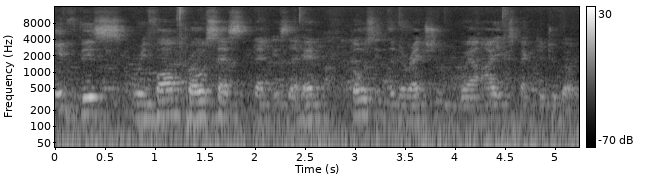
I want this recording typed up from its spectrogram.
if this reform process that is ahead goes in the direction where I expect it to go.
